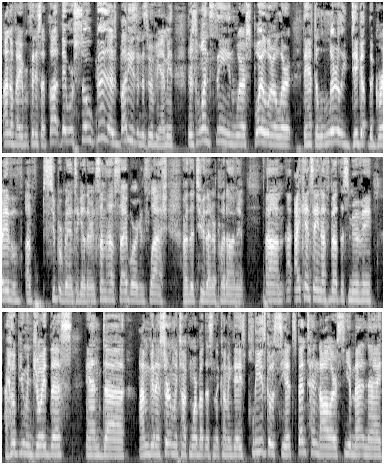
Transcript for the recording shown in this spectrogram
I don't know if I ever finished that thought. They were so good as buddies in this movie. I mean, there's one scene where, spoiler alert, they have to literally dig up the grave of, of Superman together, and somehow Cyborg and Flash are the two that are put on it. Um, I, I can't say enough about this movie. I hope you enjoyed this, and. Uh, I'm going to certainly talk more about this in the coming days. Please go see it. Spend $10, see a matinee.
